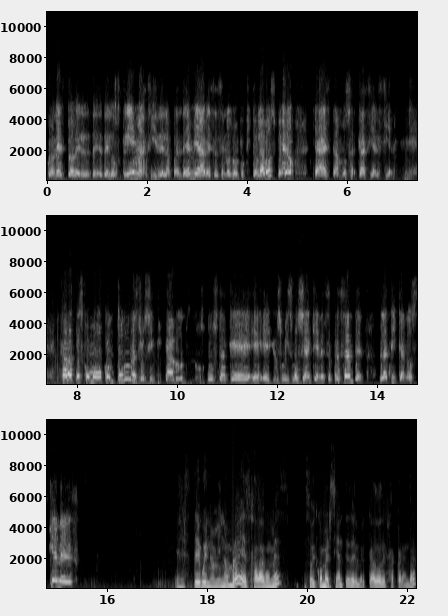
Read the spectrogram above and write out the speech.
Con esto de, de los climas y de la pandemia, a veces se nos va un poquito la voz, pero ya estamos casi al 100. Java, pues como con todos nuestros invitados, nos gusta que eh, ellos mismos sean quienes se presenten. Platícanos, ¿quién eres? Este, bueno, mi nombre es Java Gómez, soy comerciante del mercado de Jacarandas,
